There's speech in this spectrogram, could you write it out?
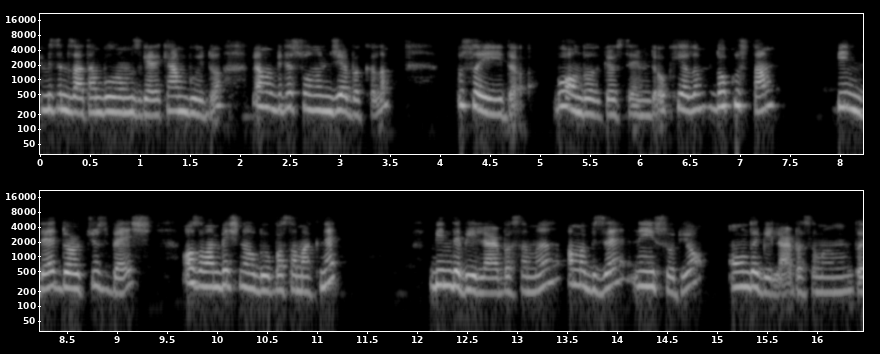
Bizim zaten bulmamız gereken buydu. Ama bir de sonuncuya bakalım. Bu sayıyı da bu ondalık gösteriminde okuyalım. 9 tam binde 405. O zaman 5'in olduğu basamak ne? Binde birler basamağı ama bize neyi soruyor? Onda birler basamağını da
